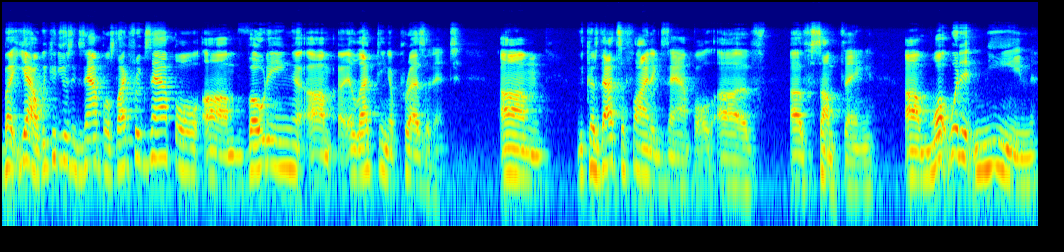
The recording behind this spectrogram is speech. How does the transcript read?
but yeah, we could use examples like, for example, um, voting, um, electing a president, um, because that's a fine example of of something. Um, what would it mean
